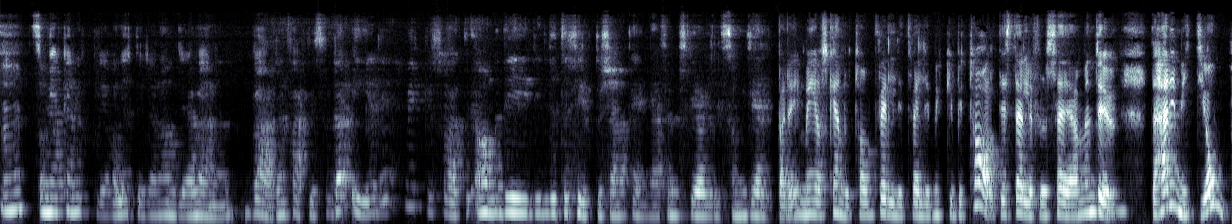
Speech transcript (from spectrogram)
mm. som jag kan uppleva lite i den andliga världen, världen faktiskt. För där är det mycket så att ja, men det är lite fult att tjäna pengar för nu ska jag liksom hjälpa dig. Men jag ska ändå ta väldigt, väldigt mycket betalt istället för att säga men du, mm. det här är mitt jobb.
